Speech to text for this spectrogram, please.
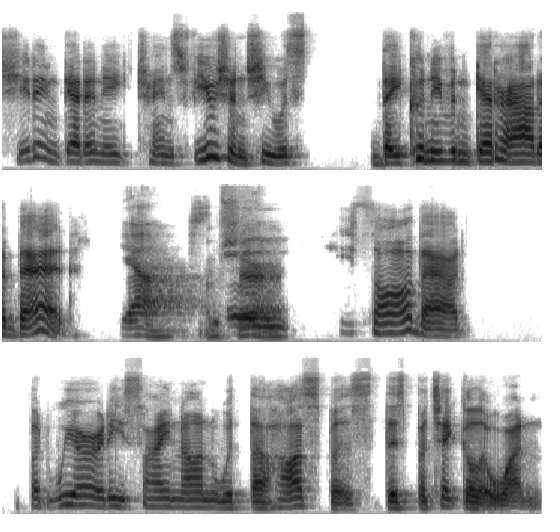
she didn't get any transfusion. She was they couldn't even get her out of bed. Yeah, I'm sure. He saw that, but we already signed on with the hospice, this particular one.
